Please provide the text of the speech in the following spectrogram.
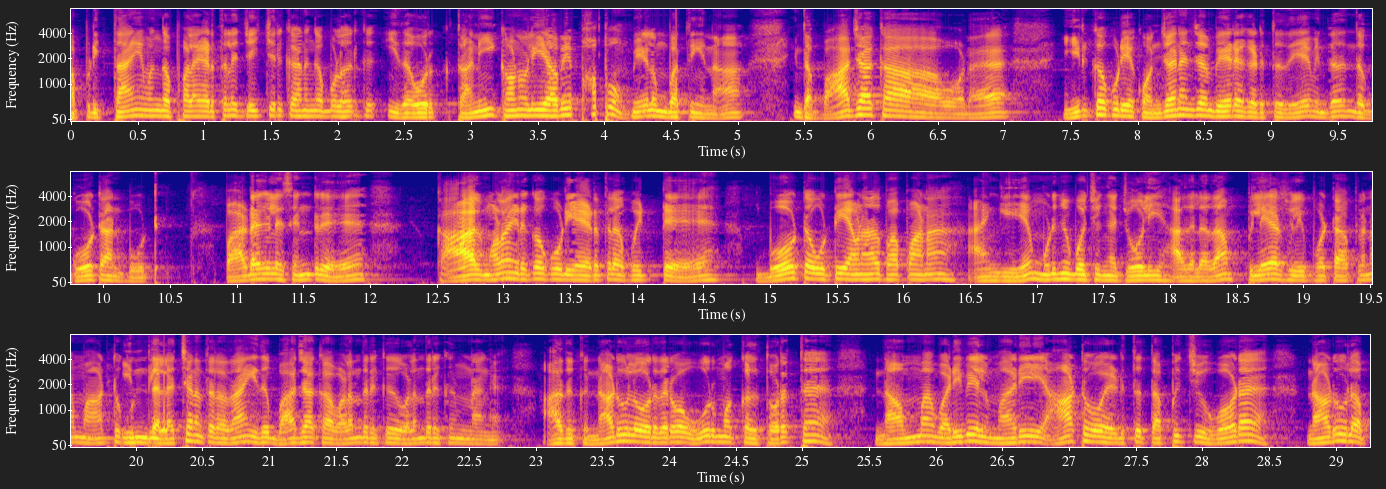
அப்படித்தான் இவங்க பல இடத்துல ஜெயிச்சிருக்கானுங்க போல இருக்குது இதை ஒரு தனி காணொலியாகவே பார்ப்போம். மேலும் பார்த்தீங்கன்னா இந்த பாஜகவோட இருக்கக்கூடிய கொஞ்ச நெஞ்சம் பேரை கெடுத்ததே வந்து இந்த கோட்டான் போட் படகுல சென்று கால் மலம் இருக்கக்கூடிய இடத்துல போயிட்டு போட்டை விட்டு எவனாவது பார்ப்பானா? அங்கேயே முடிஞ்சு போச்சுங்க ஜோலி. அதில் தான் பிள்ளையார் சொல்லி போட்டாப்புல நம்ம ஆட்டு இந்த லட்சணத்தில் தான் இது பாஜக வளர்ந்துருக்கு வளர்ந்துருக்குன்னாங்க. அதுக்கு நடுவில் ஒரு தடவை ஊர் மக்கள் துரத்த நம்ம வடிவேல் மாதிரி ஆட்டோவை எடுத்து தப்பிச்சு ஓட நடுவில்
